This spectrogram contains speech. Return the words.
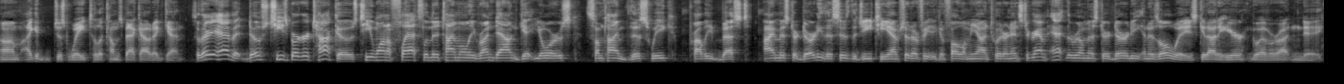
Um, I could just wait till it comes back out again. So there you have it. Dos Cheeseburger Tacos, Tijuana Flats, limited time only rundown. Get yours sometime this week probably best. I'm Mr. Dirty. This is the GTM show. Don't forget you can follow me on Twitter and Instagram at the real Mr. Dirty. And as always, get out of here. Go have a rotten day.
